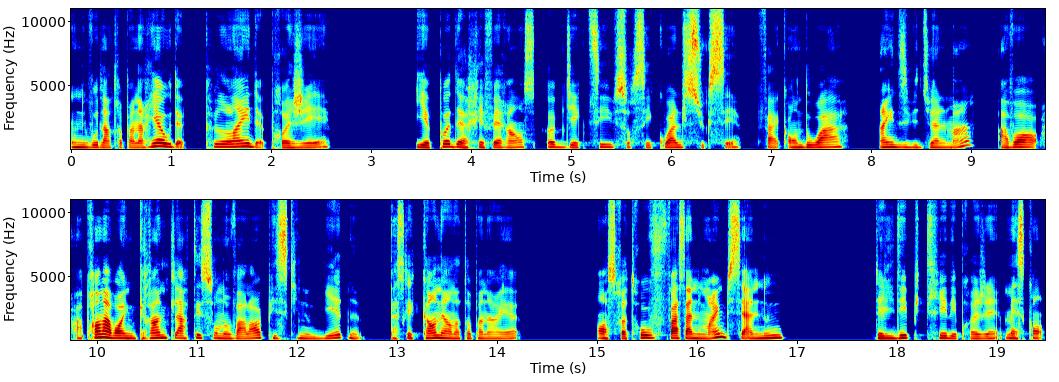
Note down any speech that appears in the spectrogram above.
au niveau de l'entrepreneuriat ou de plein de projets, il n'y a pas de référence objective sur c'est quoi le succès. Fait qu'on doit individuellement apprendre à avoir une grande clarté sur nos valeurs puis ce qui nous guide. Parce que quand on est en entrepreneuriat, on se retrouve face à nous-mêmes, puis c'est à nous de l'idée puis de créer des projets. Mais ce qu'on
